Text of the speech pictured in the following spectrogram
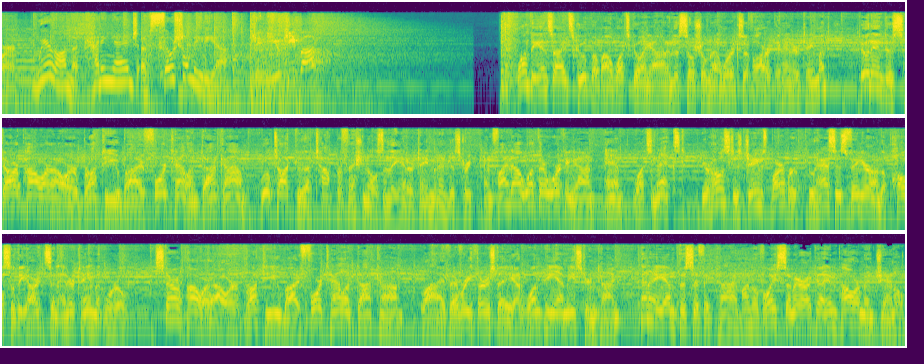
Network. We're on the cutting edge of social media. Can you keep up? Want the inside scoop about what's going on in the social networks of art and entertainment? Tune in to Star Power Hour brought to you by ForTalent.com. We'll talk to the top professionals in the entertainment industry and find out what they're working on and what's next. Your host is James Barber, who has his finger on the pulse of the arts and entertainment world. Star Power Hour brought to you by ForTalent.com. Live every Thursday at 1 p.m. Eastern Time, 10 a.m. Pacific Time on the Voice America Empowerment Channel.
